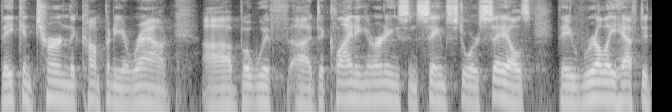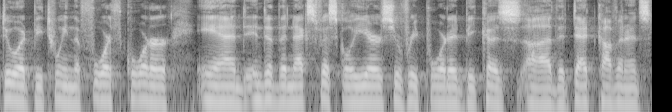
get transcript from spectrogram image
they can turn the company around. Uh, but with uh, declining earnings and same store sales, they really have to do it between the fourth quarter and into the next fiscal years, you've reported, because uh, the debt covenants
